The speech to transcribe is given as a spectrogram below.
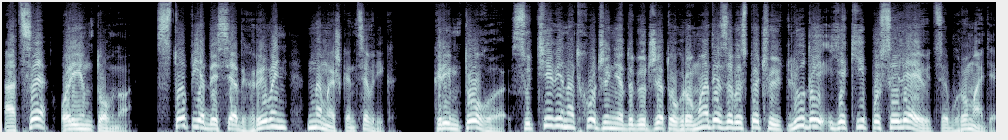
а це орієнтовно 150 гривень на мешканця в рік. Крім того, суттєві надходження до бюджету громади забезпечують люди, які поселяються в громаді,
